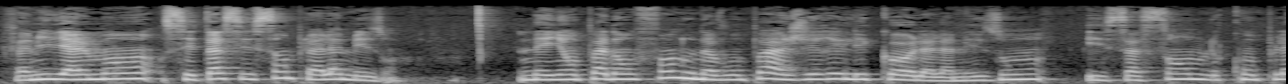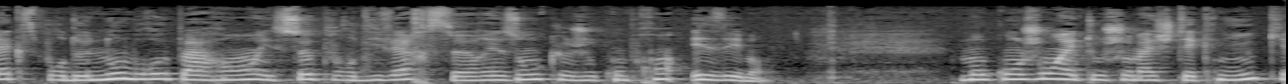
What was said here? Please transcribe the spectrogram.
Familialement, c'est assez simple à la maison. N'ayant pas d'enfants, nous n'avons pas à gérer l'école à la maison et ça semble complexe pour de nombreux parents et ce pour diverses raisons que je comprends aisément. Mon conjoint est au chômage technique.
